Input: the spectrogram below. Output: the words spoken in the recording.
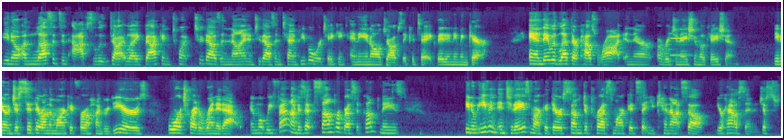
you know unless it's an absolute di- like back in tw- 2009 and 2010 people were taking any and all jobs they could take. They didn't even care and they would let their house rot in their origination location. You know just sit there on the market for 100 years or try to rent it out. And what we found is that some progressive companies you know even in today's market there are some depressed markets that you cannot sell your house in. Just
